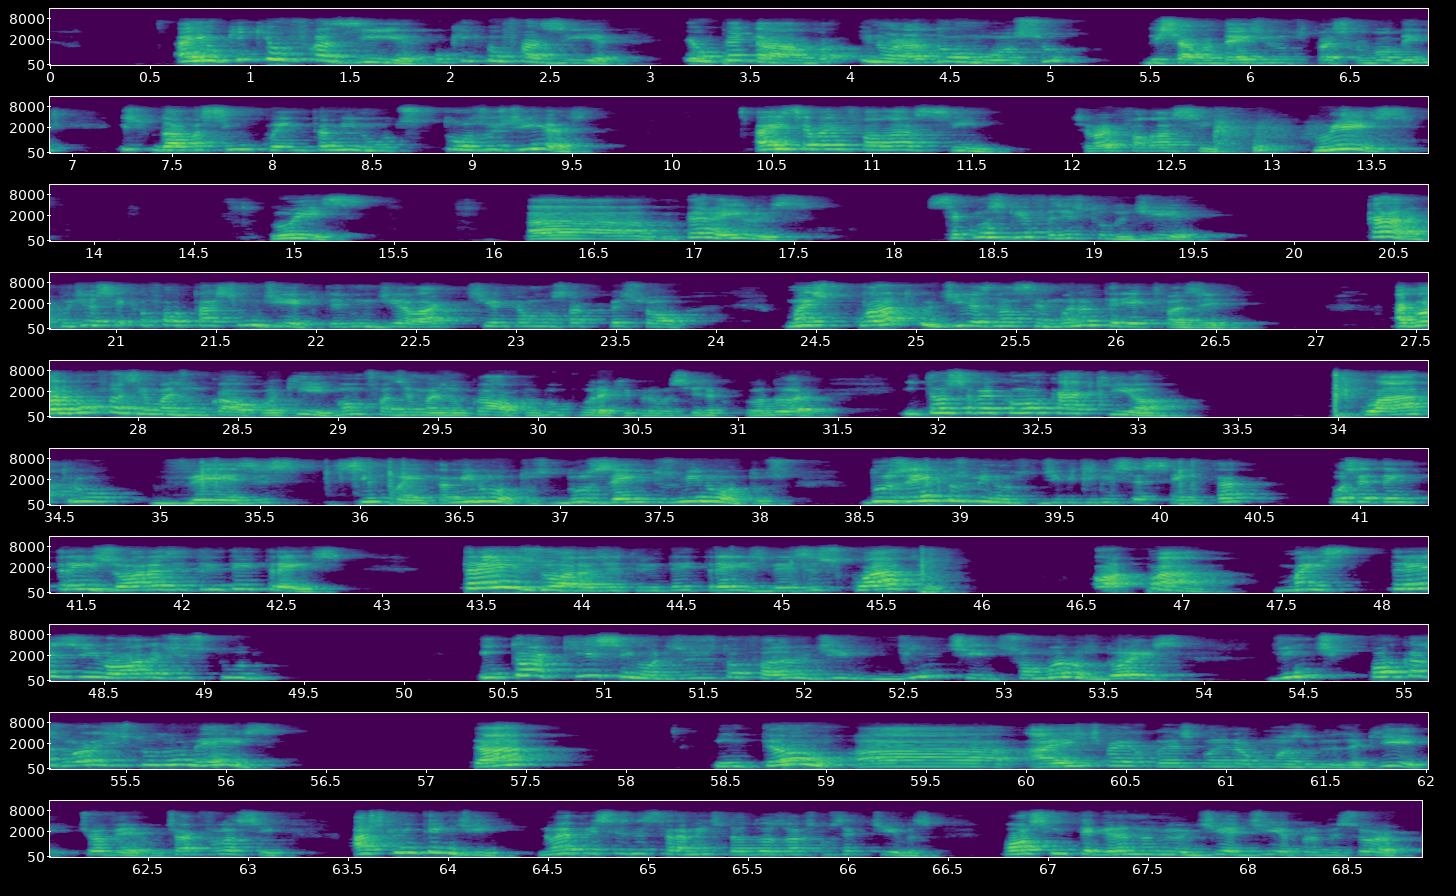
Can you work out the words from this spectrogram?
Aí o que, que eu fazia? O que, que eu fazia? Eu pegava e no horário do almoço, deixava 10 minutos para escovar o dente, estudava 50 minutos todos os dias. Aí você vai falar assim, você vai falar assim, Luiz, Luiz, ah, peraí, Luiz, você conseguia fazer isso todo dia? Cara, podia ser que eu faltasse um dia, que teve um dia lá que tinha que almoçar com o pessoal. Mas quatro dias na semana eu teria que fazer. Agora, vamos fazer mais um cálculo aqui? Vamos fazer mais um cálculo? Vou pôr aqui para vocês a calculadora. Então, você vai colocar aqui, ó, 4 vezes 50 minutos, 200 minutos. 200 minutos dividido em 60, você tem 3 horas e 33. 3 horas e 33 vezes 4 Opa! Mais 13 horas de estudo. Então, aqui, senhores, eu estou falando de 20, somando os dois, 20 e poucas horas de estudo no mês. Tá? Então, aí a gente vai respondendo algumas dúvidas aqui. Deixa eu ver. O Thiago falou assim: acho que eu entendi. Não é preciso necessariamente dar duas horas consecutivas. Posso ir integrando no meu dia a dia, professor?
